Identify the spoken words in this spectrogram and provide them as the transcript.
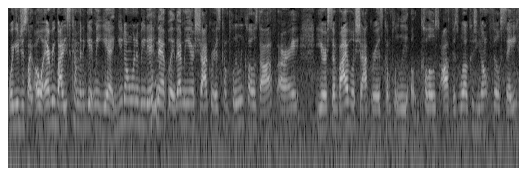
where you're just like, oh, everybody's coming to get me. Yeah, you don't want to be in that place. That means your chakra is completely closed off. All right. Your survival chakra is completely uh, closed off as well because you don't feel safe.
